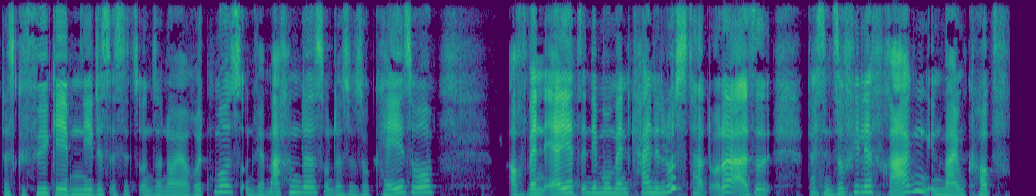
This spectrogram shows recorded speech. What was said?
das Gefühl geben, nee, das ist jetzt unser neuer Rhythmus und wir machen das und das ist okay so. Auch wenn er jetzt in dem Moment keine Lust hat, oder? Also, das sind so viele Fragen in meinem Kopf,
